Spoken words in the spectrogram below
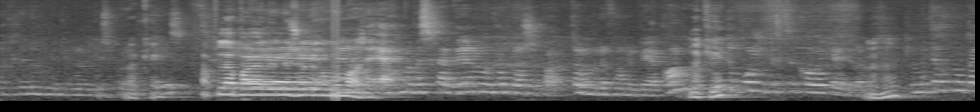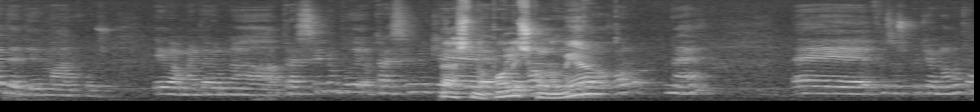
Όχι, δεν έχουμε κοινωνική Οκ. πολιτική. Απλά παραλληλίζω λίγο με εμάς. Έχουμε βασικά δύο νομικά πρόσωπα. Τον Ρεφονιπιακών Οκ. και το πολιτιστικό κέντρο. Μμμ. Και μετά έχουμε πέντε αντιδημάρχου. Είπαμε τον α, Πρασίνο, που, Πρασίνο και. Πράσινο, πόλης, περιβάλλον οικονομία. και χώρο. Ναι. Ε, θα σας πω και ονόματα.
